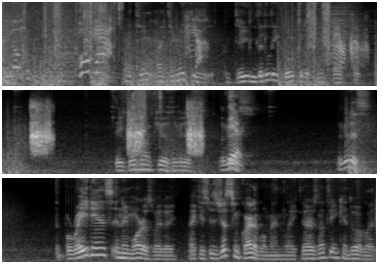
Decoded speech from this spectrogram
Reloading. My team, my teammates, they literally go to the same spot. Like, They just want kills. Look at this. Look at There. this. Look at this. The Radiants in Immortals, by the way. Like, it's, it's just incredible, man. Like, there's nothing you can do about it.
